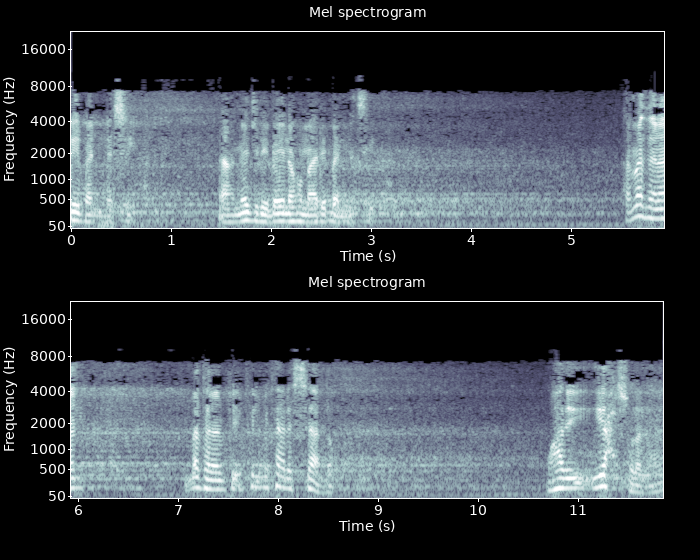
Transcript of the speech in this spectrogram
ربا النسيئة نعم يجري بينهما ربا النسيئة فمثلا مثلا في, في المثال السابق وهذا يحصل الآن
